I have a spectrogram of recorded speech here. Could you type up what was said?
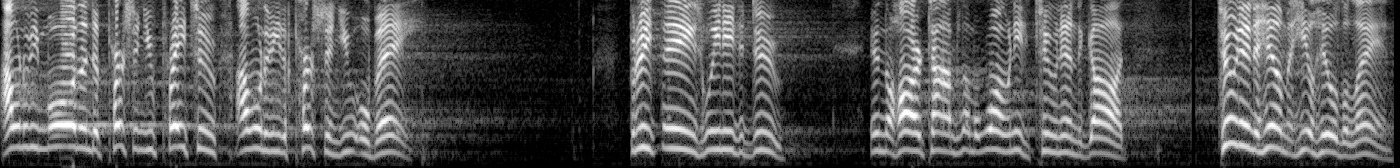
I want to be more than the person you pray to, I want to be the person you obey. Three things we need to do in the hard times. Number one, we need to tune in to God. Tune in to Him and He'll heal the land.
